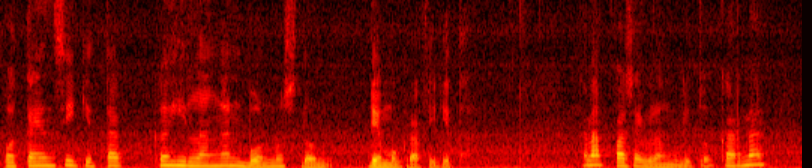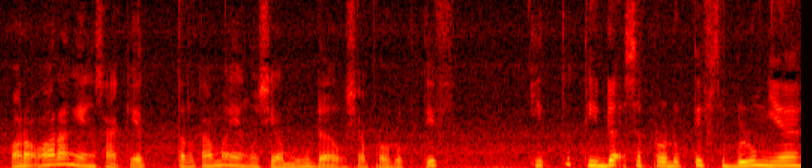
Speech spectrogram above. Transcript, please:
potensi kita kehilangan bonus demografi kita. Kenapa saya bilang begitu? Karena orang-orang yang sakit, terutama yang usia muda, usia produktif, itu tidak seproduktif sebelumnya.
